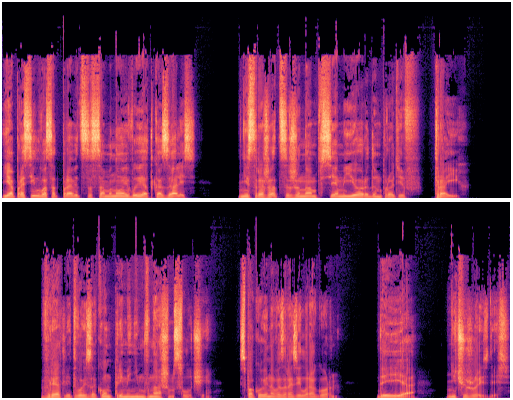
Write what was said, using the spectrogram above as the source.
Я просил вас отправиться со мной, вы отказались. Не сражаться же нам всем Йородом против троих. Вряд ли твой закон применим в нашем случае, — спокойно возразил Рагорн. Да и я не чужой здесь.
